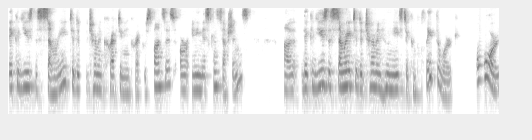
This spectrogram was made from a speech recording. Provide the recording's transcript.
They could use the summary to determine correct and incorrect responses or any misconceptions. Uh, they could use the summary to determine who needs to complete the work, or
